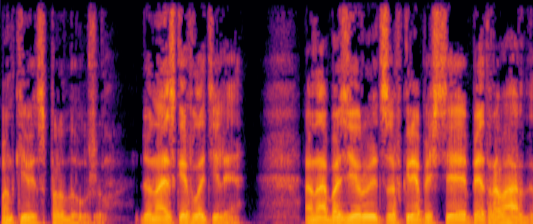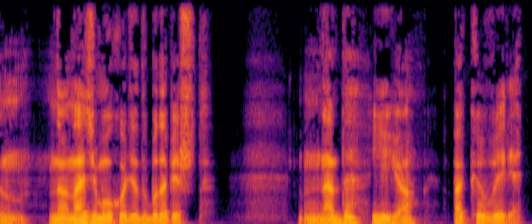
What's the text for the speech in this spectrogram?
Манкевец продолжил. «Дунайская флотилия. Она базируется в крепости Петроварден, но на зиму уходит в Будапешт. Надо ее поковырять».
